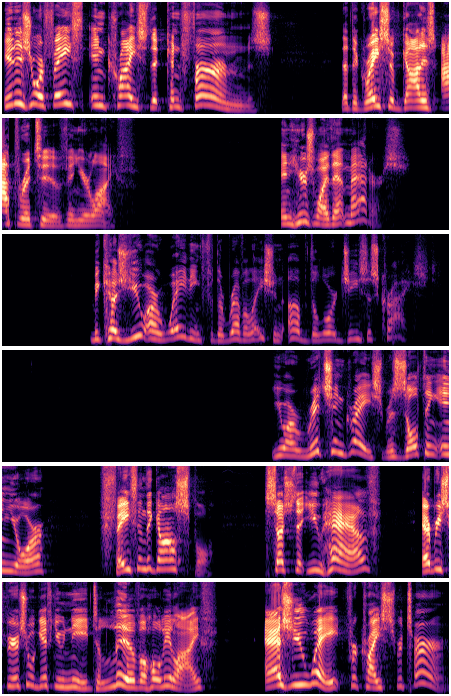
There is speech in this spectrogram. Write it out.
It is your faith in Christ that confirms that the grace of God is operative in your life. And here's why that matters because you are waiting for the revelation of the Lord Jesus Christ. You are rich in grace, resulting in your faith in the gospel, such that you have every spiritual gift you need to live a holy life as you wait for Christ's return.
